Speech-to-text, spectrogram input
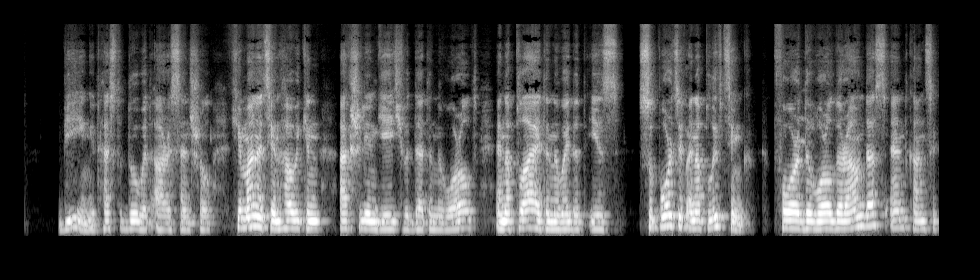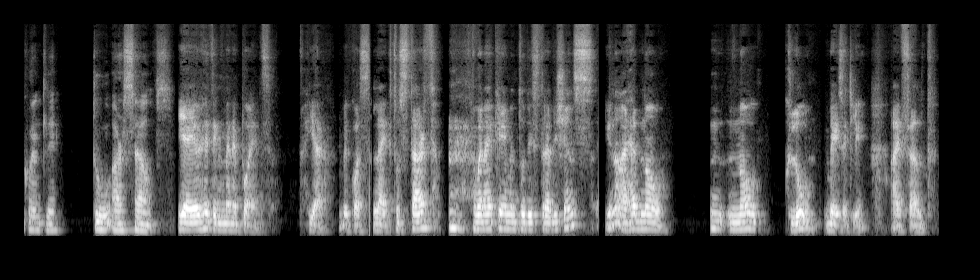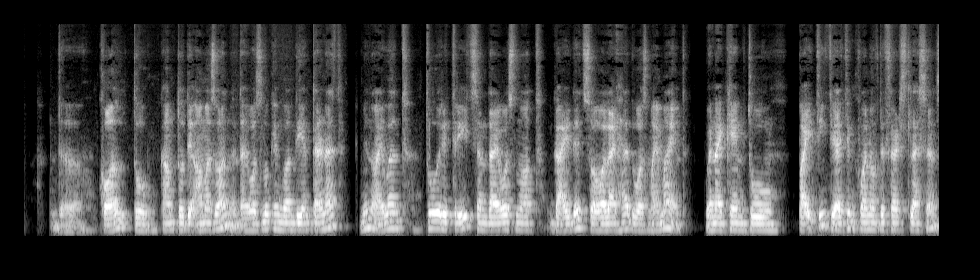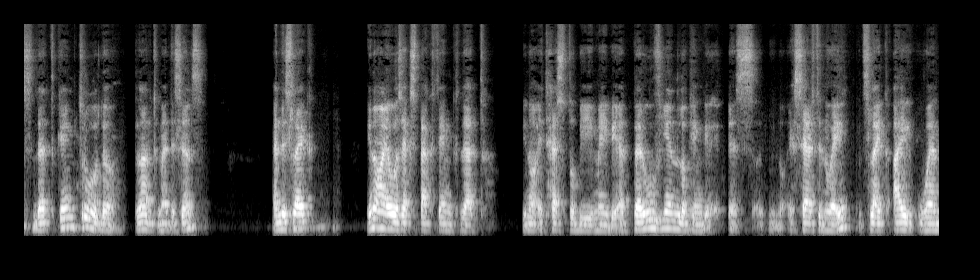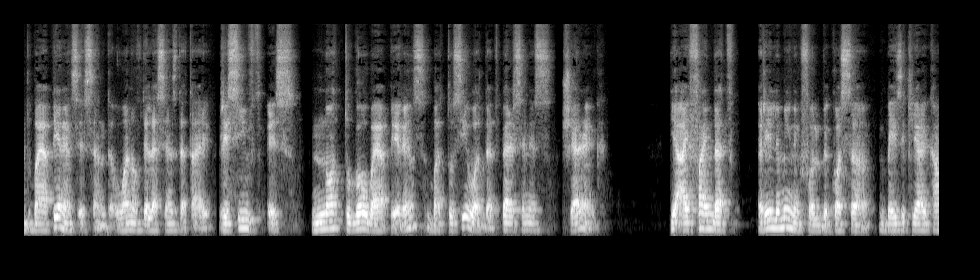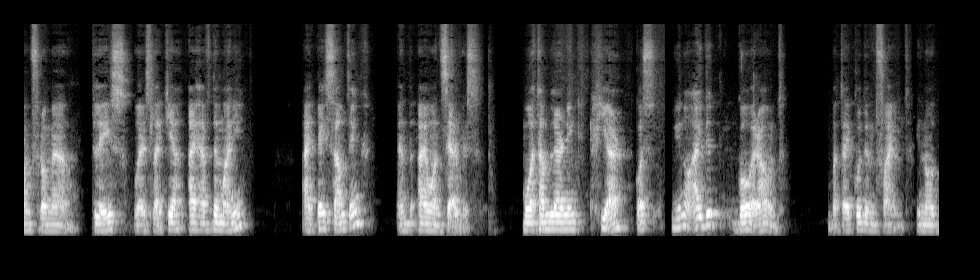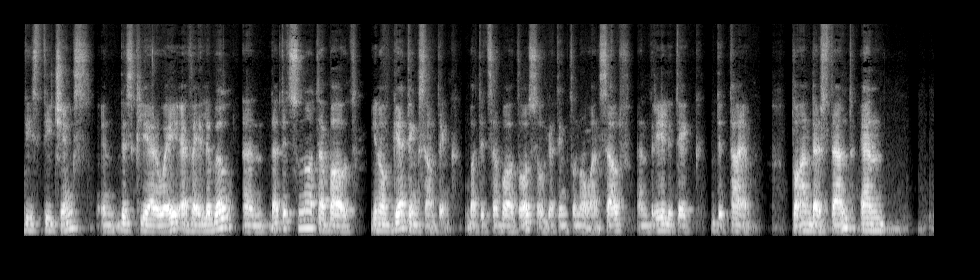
being. It has to do with our essential humanity and how we can actually engage with that in the world and apply it in a way that is supportive and uplifting for the world around us and consequently to ourselves. Yeah, you're hitting many points here because like to start when I came into these traditions, you know, I had no no clue basically. I felt the call to come to the Amazon and I was looking on the internet. You know, I went to retreats and I was not guided, so all I had was my mind. When I came to Paititi, I think one of the first lessons that came through the plant medicines. And it's like, you know, I was expecting that you know it has to be maybe a peruvian looking is you know, a certain way. It's like i went by appearances and one of the lessons that i received is not to go by appearance but to see what that person is sharing. Yeah i find that really meaningful because uh, basically i come from a place where it's like yeah i have the money i pay something and i want service what i'm learning here because you know, I did go around, but I couldn't find, you know, these teachings in this clear way available, and that it's not about, you know, getting something, but it's about also getting to know oneself and really take the time to understand. And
